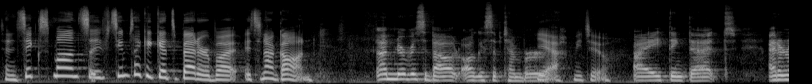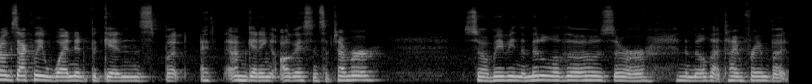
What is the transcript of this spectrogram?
so in six months, it seems like it gets better, but it's not gone. I'm nervous about August, September. Yeah, me too. I think that I don't know exactly when it begins, but I, I'm getting August and September. So maybe in the middle of those or in the middle of that time frame, but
